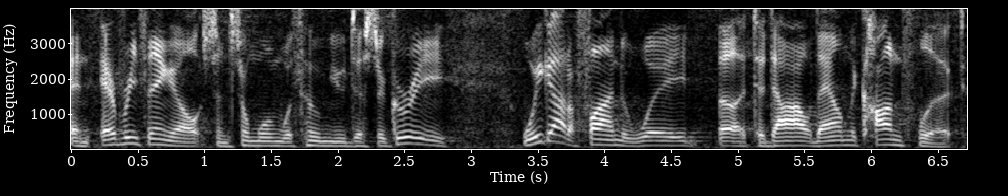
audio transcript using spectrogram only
and everything else in someone with whom you disagree. We got to find a way uh, to dial down the conflict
